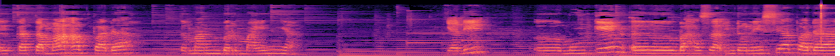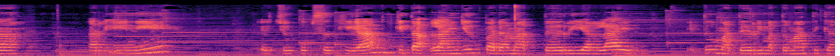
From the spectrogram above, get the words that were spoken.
eh, kata maaf pada teman bermainnya. Jadi eh, mungkin eh, bahasa Indonesia pada hari ini eh, cukup sekian kita lanjut pada materi yang lain itu materi matematika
